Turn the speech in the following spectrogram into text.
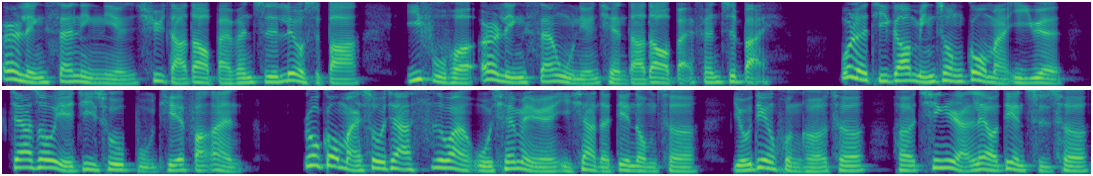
二零三零年需达到百分之六十八，以符合二零三五年前达到百分之百。为了提高民众购买意愿，加州也祭出补贴方案，若购买售价四万五千美元以下的电动车、油电混合车和氢燃料电池车，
